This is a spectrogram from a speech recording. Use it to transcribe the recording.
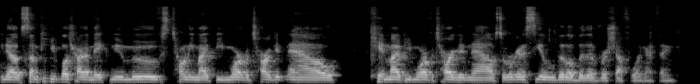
you know, some people try to make new moves. Tony might be more of a target now. Kim might be more of a target now. So we're going to see a little bit of reshuffling, I think.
